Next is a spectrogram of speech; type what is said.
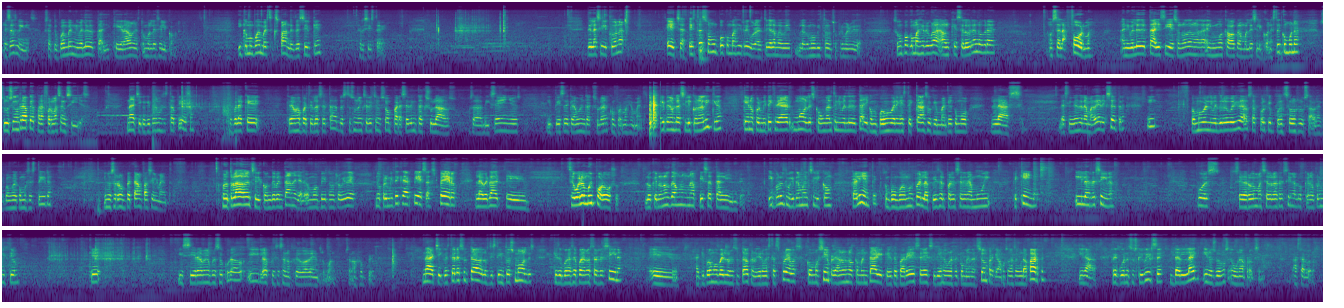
esas líneas. O sea, que pueden ver el nivel de detalle que graban estos moldes de silicona. Y como pueden ver, se expande, es decir, que resiste bien. De la silicona hecha. Estas son un poco más irregulares. Esto ya lo, lo habíamos visto en su primer video. Son un poco más irregulares, aunque se logran lograr, o sea, la forma, a nivel de detalles y eso, no da nada el mismo acabado con el molde de silicona. Esta es como una solución rápida para formas sencillas. Nada chicos, aquí tenemos esta pieza, que fue la que creamos a partir del acetato. Esta es una excelente opción para hacer encapsulados, o sea, diseños, y piezas que queramos encapsular con forma geométrica. Aquí tenemos la silicona líquida que nos permite crear moldes con un alto nivel de detalle, como podemos ver en este caso, que marca como las, las líneas de la madera, etc. Y podemos ver el nivel de durabilidad, o sea, porque pueden ser reusables. Aquí podemos ver cómo se estira y no se rompe tan fácilmente. Por otro lado, el silicón de ventana, ya lo hemos visto en otro video, nos permite crear piezas, pero la verdad eh, se vuelve muy poroso, lo que no nos da una, pieza tan limpia. Y por último, aquí tenemos el silicón caliente, como podemos ver, la pieza al parecer era muy pequeña y la resina, pues se agarró demasiado la resina, lo que no permitió que hiciera bien el proceso curado y la pieza se nos quedó adentro, bueno, se nos rompió. Nada chicos, este es el resultado de los distintos moldes que se pueden hacer para nuestra resina. Eh, aquí podemos ver los resultados que nos dieron estas pruebas. Como siempre, déjanos en los comentarios qué te parece, si tienes alguna recomendación para que vamos a una segunda parte. Y nada, recuerden suscribirse, darle like y nos vemos en una próxima. Hasta luego.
